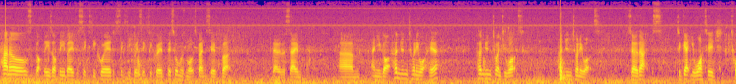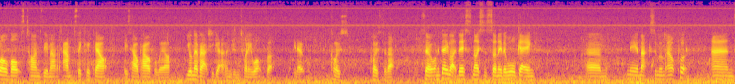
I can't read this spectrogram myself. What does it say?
panels. Got these off eBay for 60 quid, 60 quid, 60 quid. This one was more expensive, but they're the same. Um, and you got 120 watt here, 120 watts, 120 watts. So that's to get your wattage, 12 volts times the amount of amps they kick out is how powerful they are. You'll never actually get 120 watt, but you know, close, close to that. So on a day like this, nice and sunny, they're all getting um, near maximum output, and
